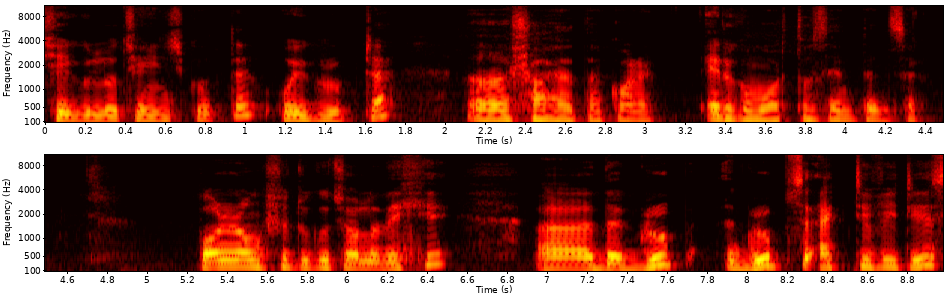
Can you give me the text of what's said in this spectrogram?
সেগুলো চেঞ্জ করতে ওই গ্রুপটা সহায়তা করে। এরকম অর্থ সেন্টেন্সের পরের অংশটুকু চলো দেখি। The group groups activities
